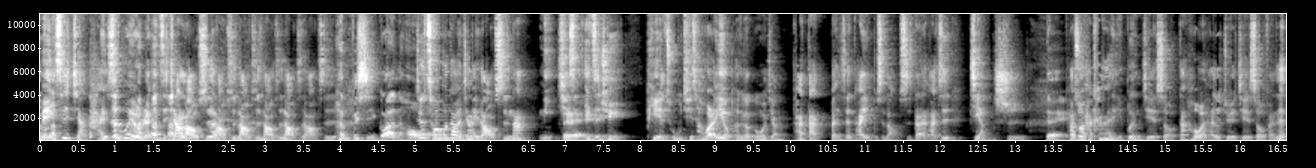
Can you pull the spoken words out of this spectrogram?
每一次讲还是会有人一直叫老师、老师、老师、老师、老师、老师，很不习惯哦。就从头到尾叫你老师，那你其实一直去撇除。其实后来也有朋友跟我讲，他他本身他也不是老师，但是他是讲师。对，他说他看看也不能接受，但后来他就觉得接受。反正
